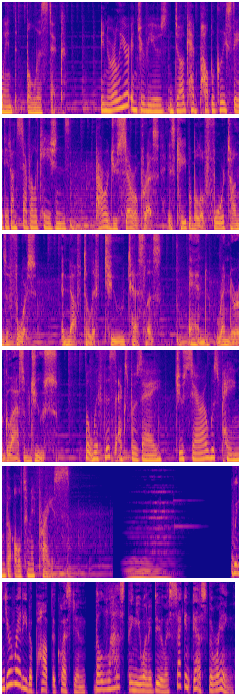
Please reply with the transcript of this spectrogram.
went ballistic. In earlier interviews, Doug had publicly stated on several occasions Our Juicero press is capable of four tons of force, enough to lift two Teslas, and render a glass of juice. But with this expose, Juicero was paying the ultimate price. When you're ready to pop the question, the last thing you want to do is second guess the ring.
